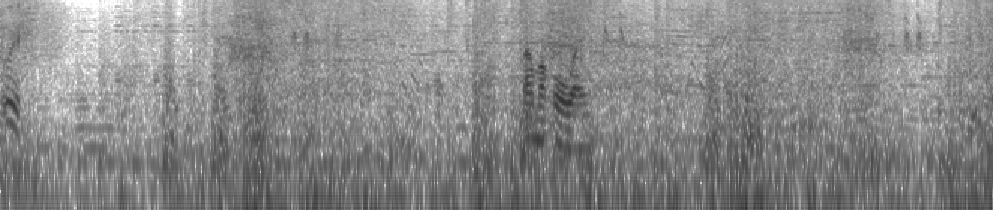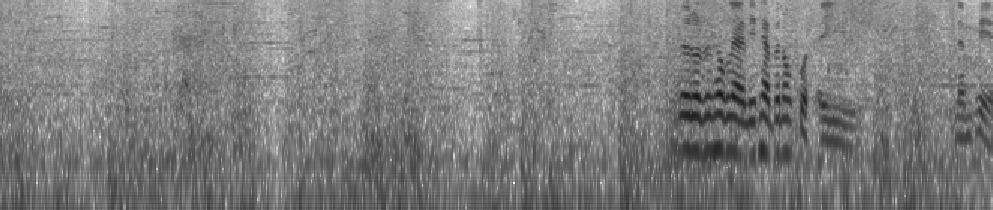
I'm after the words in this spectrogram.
เฮ้ยตั้งมาโคไว้ เรื่องรถช่องแรกนี่แทบไม่ต้องกดไอ้แรมเพจ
